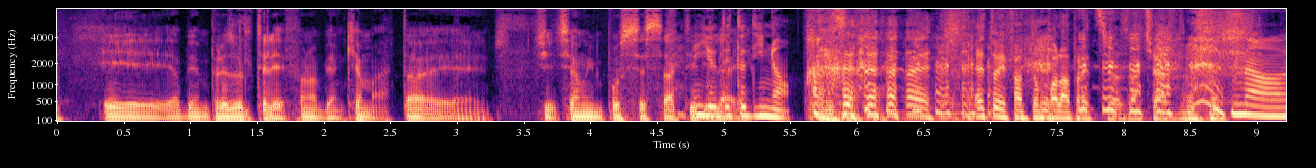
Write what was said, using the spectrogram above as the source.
e abbiamo preso il telefono, abbiamo chiamata e ci siamo impossessati. E io ho detto di no. e tu hai fatto un po' la preziosa, certo. no,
